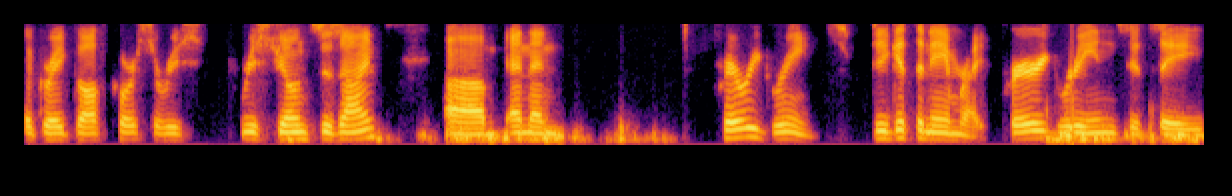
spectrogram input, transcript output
a great golf course that Rees, Rees Jones design. Um, and then Prairie Greens. Did get the name right? Prairie Greens. It's a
